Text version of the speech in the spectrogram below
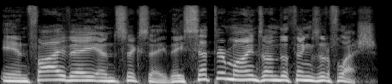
in 5a and 6a. They set their minds on the things of the flesh.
